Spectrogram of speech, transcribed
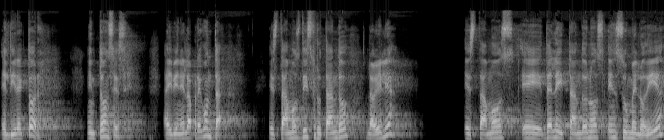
el director. Entonces, ahí viene la pregunta, ¿estamos disfrutando la Biblia? ¿Estamos eh, deleitándonos en su melodía?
